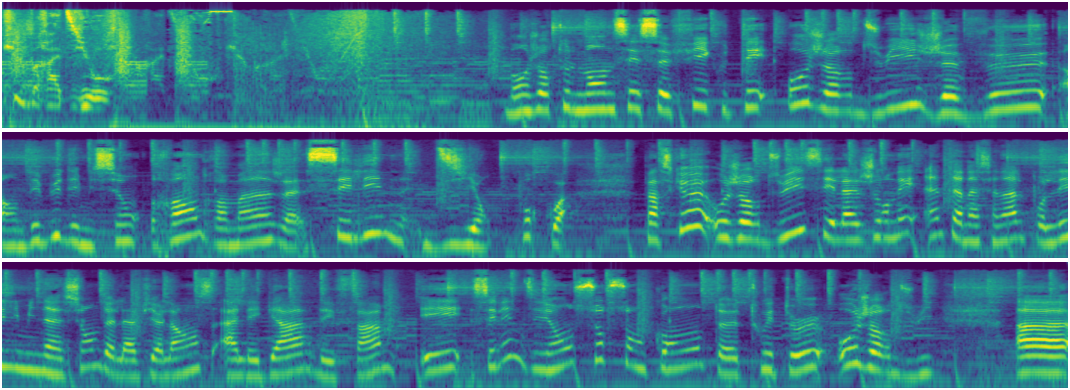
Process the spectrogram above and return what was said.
Cube Radio. Bonjour tout le monde, c'est Sophie. Écoutez, aujourd'hui, je veux, en début d'émission, rendre hommage à Céline Dion. Pourquoi? Parce que aujourd'hui, c'est la journée internationale pour l'élimination de la violence à l'égard des femmes et Céline Dion, sur son compte euh, Twitter aujourd'hui, euh,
